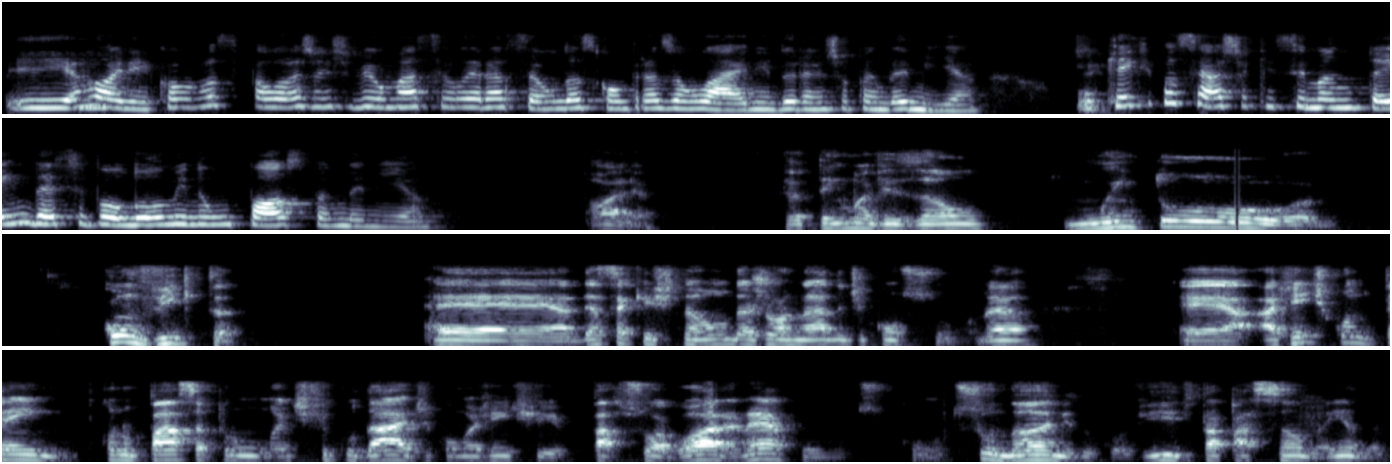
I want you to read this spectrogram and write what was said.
E, Rony, como você falou, a gente viu uma aceleração das compras online durante a pandemia. Sim. O que, que você acha que se mantém desse volume num pós-pandemia? Olha, eu tenho uma visão muito convicta é, dessa questão da jornada de consumo, né? É, a gente, quando tem, quando passa por uma dificuldade, como a gente passou agora, né, com, com o tsunami do Covid, está passando ainda,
